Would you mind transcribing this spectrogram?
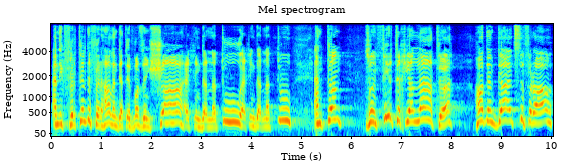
en ik vertelde verhalen dat er was een shah, hij ging daar naartoe, hij ging daar naartoe. En dan, zo'n 40 jaar later, had een Duitse vrouw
